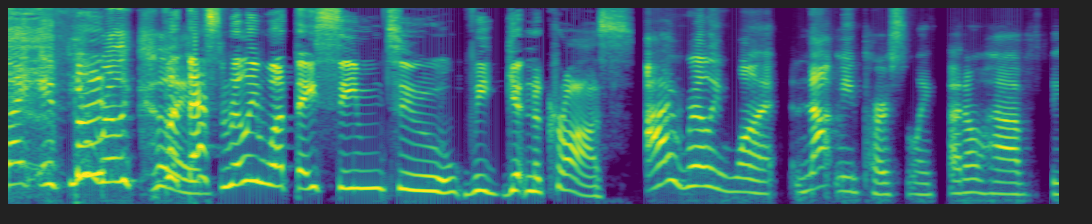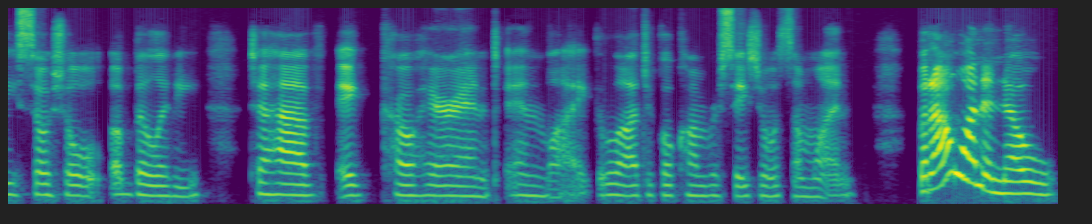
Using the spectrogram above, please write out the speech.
like if you but, really could. but that's really what they seem to be getting across. I really want not me personally i don't have the social ability to have a coherent and like logical conversation with someone but i want to know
